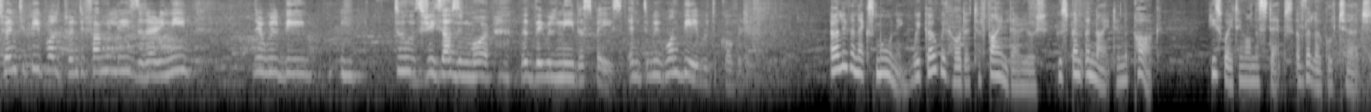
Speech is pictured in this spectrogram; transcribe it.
20 people, 20 families that are in need, there will be two, 3,000 more that they will need a space, and we won't be able to cover it. Early the next morning, we go with Hoda to find Dariush, who spent the night in the park. He's waiting on the steps of the local church.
